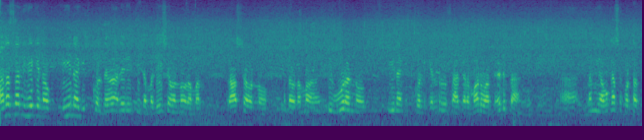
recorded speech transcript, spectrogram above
ಮನಸ್ಸನ್ನು ಹೇಗೆ ನಾವು ಕ್ಲೀನಾಗಿ ಇಟ್ಕೊಳ್ತೇವೆ ಅದೇ ರೀತಿ ನಮ್ಮ ದೇಶವನ್ನು ನಮ್ಮ ರಾಷ್ಟ್ರವನ್ನು ಅಥವಾ ನಮ್ಮ ಇಡೀ ಊರನ್ನು ಕ್ಲೀನಾಗಿ ಇಟ್ಕೊಳ್ಳಿಕ್ಕೆ ಎಲ್ಲರೂ ಸಹಕಾರ ಮಾಡುವ ಅಂತ ಹೇಳ್ತಾ ನಮಗೆ ಅವಕಾಶ ಕೊಟ್ಟಂತ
